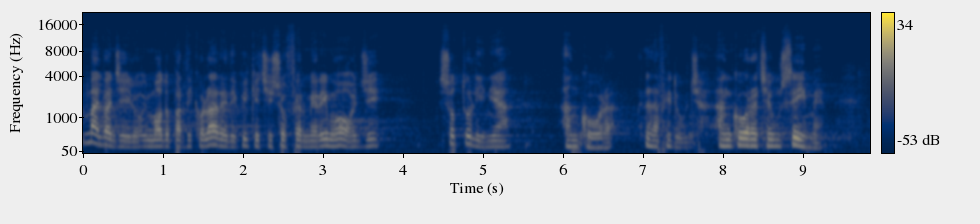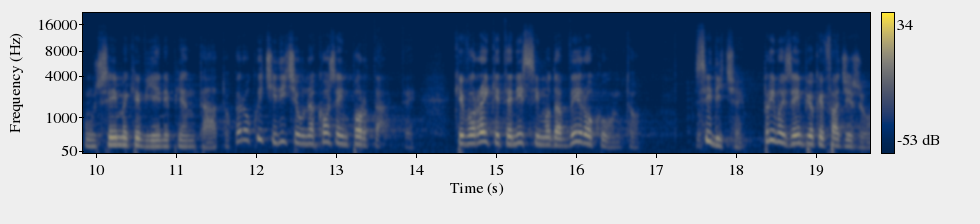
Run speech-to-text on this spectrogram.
Ma il Vangelo, in modo particolare, ed è qui che ci soffermeremo oggi, sottolinea ancora la fiducia. Ancora c'è un seme un seme che viene piantato. Però qui ci dice una cosa importante che vorrei che tenessimo davvero conto. Si dice, primo esempio che fa Gesù,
